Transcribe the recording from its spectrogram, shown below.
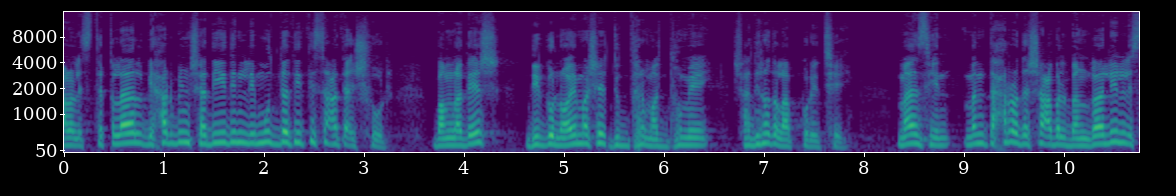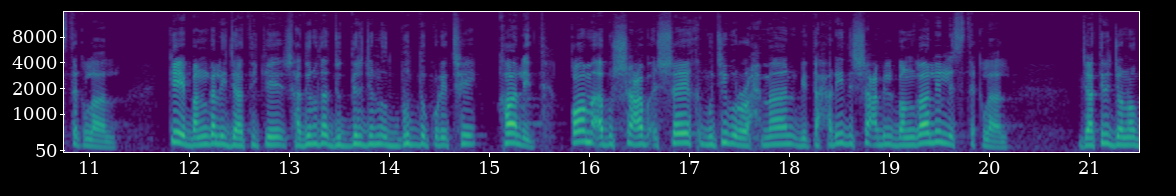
আলাল ইস্তেকলাল বিহারবিন সাদিদিন লিমুদ্দাতি তিসাত আশহুর। বাংলাদেশ দীর্ঘ নয় মাসের যুদ্ধের মাধ্যমে স্বাধীনতা লাভ করেছে। মাজিন মান তাহারদ শাহবাল বাঙ্গালিল ইস্তেকলাল কে বাঙালি জাতিকে স্বাধীনতা যুদ্ধের জন্য উদ্বুদ্ধ করেছে? খালিদ। কম আবু শাহ শেখ মুজিবুর রহমান বি তাহারিদ শাহবিল বাঙ্গালিল ইস্তেকলাল জাতির জনক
